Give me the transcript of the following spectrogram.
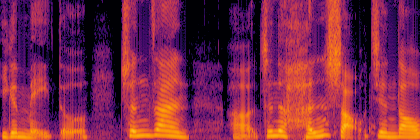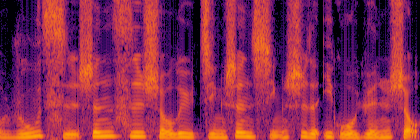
一个美德，称赞。啊、真的很少见到如此深思熟虑、谨慎行事的一国元首。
